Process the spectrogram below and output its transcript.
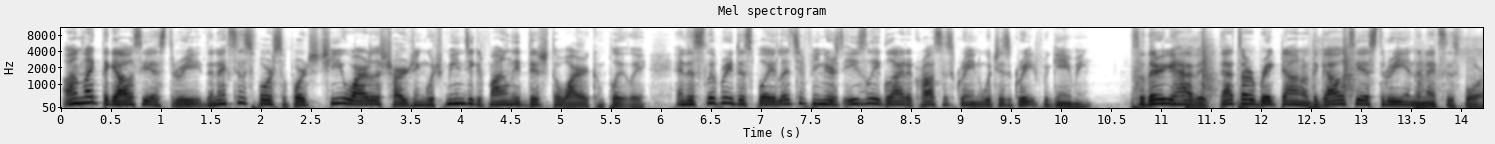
Unlike the Galaxy S3, the Nexus 4 supports Qi wireless charging which means you can finally ditch the wire completely, and the slippery display lets your fingers easily glide across the screen which is great for gaming. So there you have it, that's our breakdown of the Galaxy S3 and the Nexus 4.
